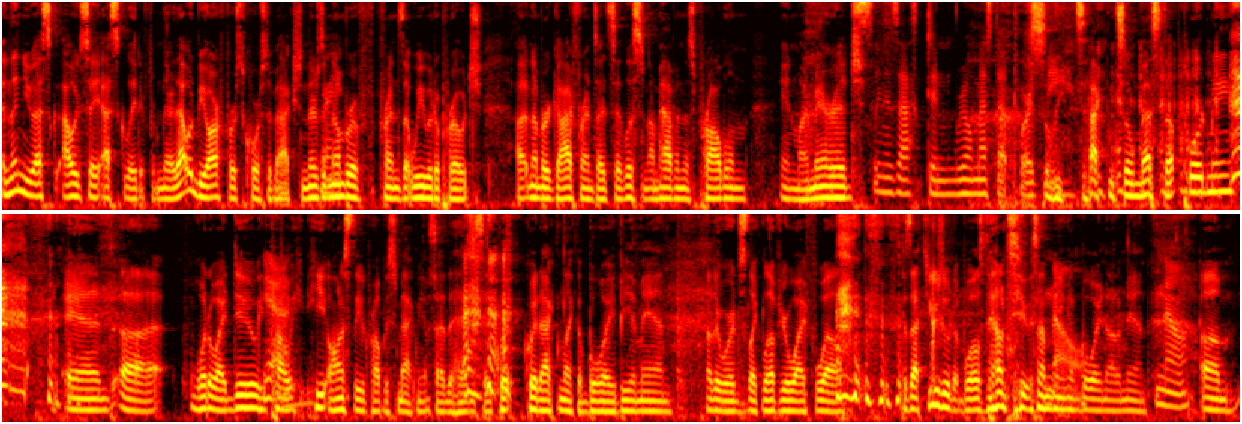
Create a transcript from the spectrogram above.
and then you esc- I would say escalate it from there. That would be our first course of action. There's a number of friends that we would approach, a number of guy friends. I'd say, listen, I'm having this problem in my marriage. Selena's acting real messed up towards me. Celine's acting so messed up toward me, and uh, what do I do? He Yeah. probably, he honestly would probably smack me upside the head and say, quit, quit acting like a boy, be a man. In other words, like love your wife well, because that's usually what it boils down to: is I'm being a boy, not a man. No. Um,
